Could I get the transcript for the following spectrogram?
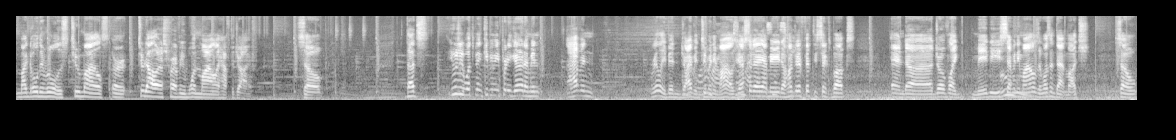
my golden rule is two miles or two dollars for every one mile I have to drive. So that's usually what's been keeping me pretty good. I mean, I haven't really been driving too many miles. Yesterday I made 156 bucks and uh, drove like maybe 70 miles. It wasn't that much. So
